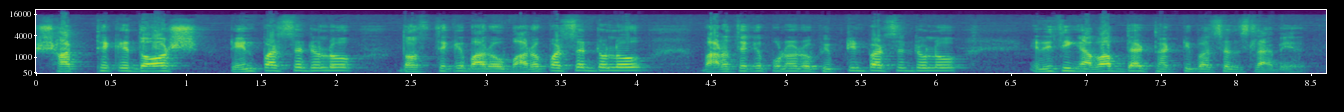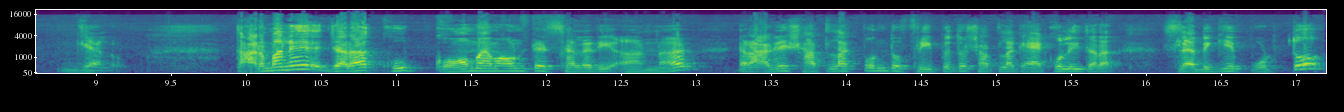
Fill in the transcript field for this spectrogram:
সাত থেকে দশ টেন পার্সেন্ট হলো দশ থেকে বারো বারো পার্সেন্ট হলো বারো থেকে পনেরো ফিফটিন পার্সেন্ট হলো anything above that thirty percent স্ল্যাবে গেল। তার মানে যারা খুব কম অ্যামাউন্টের স্যালারি আর্নার যারা আগে সাত লাখ পর্যন্ত ফ্রি পেতো সাত লাখ এক হলেই তারা স্ল্যাবে গিয়ে পড়তো।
